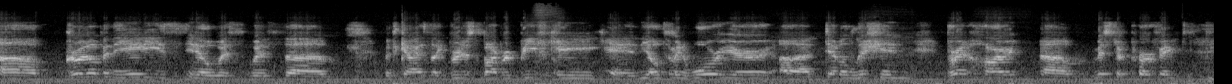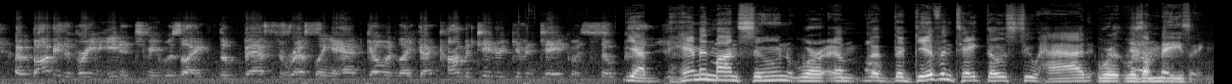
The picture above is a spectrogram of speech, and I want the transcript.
Uh, growing up in the '80s, you know, with with um, with guys like Brutus the Barber Beefcake and the Ultimate Warrior, uh, Demolition, Bret Hart, um, Mr. Perfect, and Bobby the Brain Heenan to me was like the best wrestling had going. Like that commentator give and take was so good. yeah. Him and Monsoon were um, the the give and take those two had were, was amazing.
